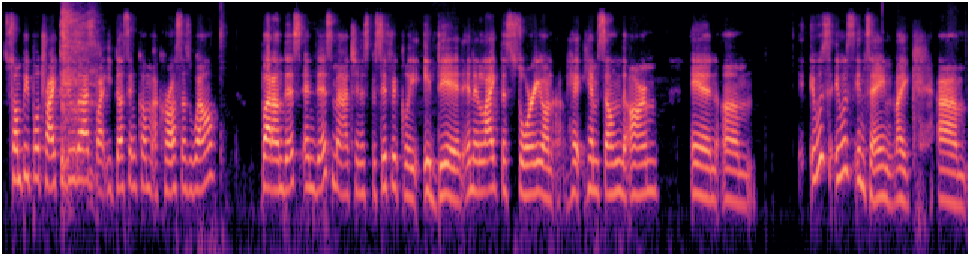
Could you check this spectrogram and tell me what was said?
some people try to do that, but it doesn't come across as well. But on this in this match and specifically, it did, and I like the story on him selling the arm, and um, it was it was insane. Like um,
